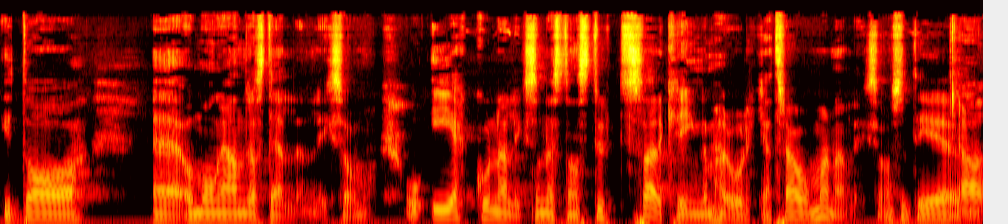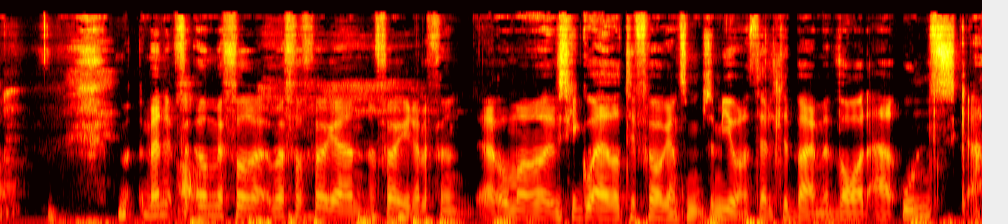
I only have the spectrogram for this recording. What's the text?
idag eh, och många andra ställen. Liksom. Och ekorna liksom nästan studsar kring de här olika traumorna. Liksom. Så det, Ja. Men för, om, jag får, om jag får fråga en fråga relation... Om man, vi ska gå över till frågan som, som Johan ställde till att börja med. Vad är ondska?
